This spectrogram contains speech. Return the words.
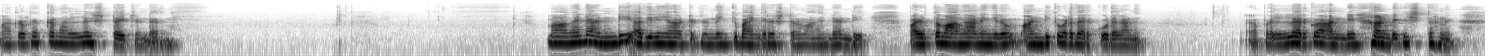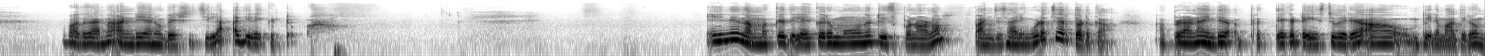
മക്കൾക്കൊക്കെ നല്ല ഇഷ്ടമായിട്ടുണ്ടായിരുന്നു മാങ്ങന്റെ അണ്ടി അതിൽ ഞാൻ ഇട്ടിട്ടുണ്ട്. എനിക്ക് ഭയങ്കര ഇഷ്ടമാണ് മാങ്ങന്റെ അണ്ടി. പഴുത്ത മാങ്ങ ആണെങ്കിലും അണ്ടിക്ക് ഇവിടെ തിരക്കൂടലാണ്. അപ്പോൾ എല്ലാവർക്കും അണ്ടി അണ്ടിക്ക് ഇഷ്ടമാണ് അപ്പോൾ അത് കാരണം അണ്ടി ഞാൻ ഉപേക്ഷിച്ചില്ല. അതിലേക്ക് ഇട്ടു. ഇനി നമുക്ക് ഇതിലേക്ക് ഒരു മൂന്ന് ടീസ്പൂണോളം പഞ്ചസാരയും കൂടെ ചേർത്ത് കൊടുക്കുക അപ്പോഴാണ് അതിന്റെ പ്രത്യേക ടേസ്റ്റ് വരിക. ആ പിന്നെ മധുരവും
